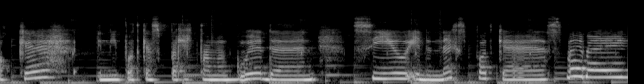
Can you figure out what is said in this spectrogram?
Oke okay, ini podcast pertama gue dan see you in the next podcast. Bye bye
